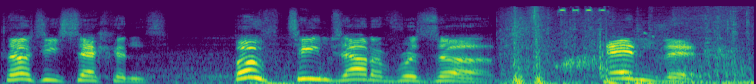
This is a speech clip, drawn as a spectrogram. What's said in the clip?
Thirty seconds. Both teams out of reserve. End this.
